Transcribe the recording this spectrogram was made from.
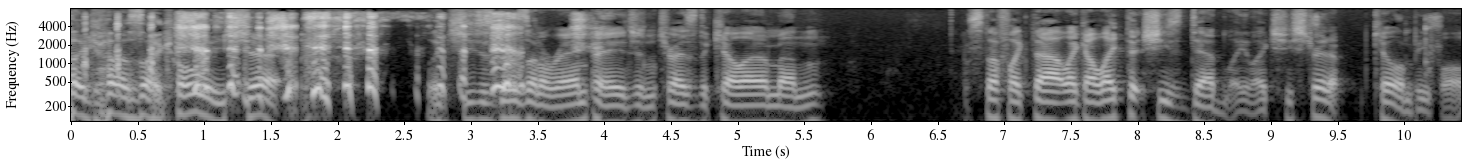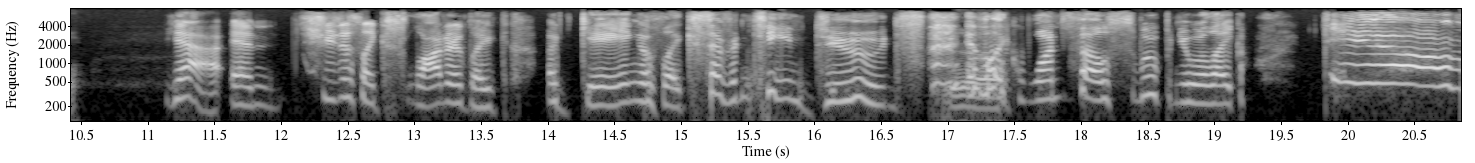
like I was like, "Holy shit!" Like she just goes on a rampage and tries to kill him and stuff like that. Like I like that she's deadly. Like she's straight up killing people. Yeah, and she just like slaughtered like a gang of like 17 dudes Yeah. in like one fell swoop, and you were like, damn!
